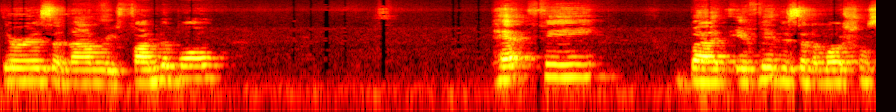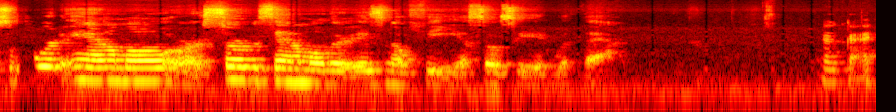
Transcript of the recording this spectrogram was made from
there is a non-refundable pet fee. But if it is an emotional support animal or a service animal, there is no fee associated with that. okay.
